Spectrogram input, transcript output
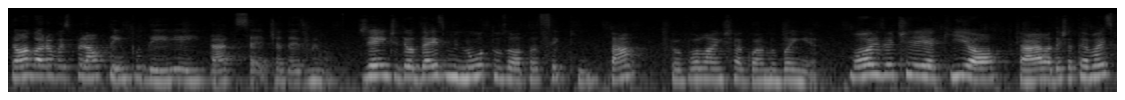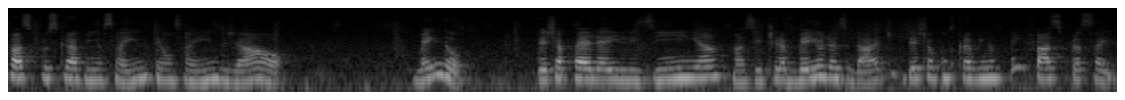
Então agora eu vou esperar o tempo dele aí, tá? De 7 a 10 minutos. Gente, deu 10 minutos, ó, tá sequinho, tá? Eu vou lá enxaguar no banheiro. Amores, eu tirei aqui, ó, tá? Ela deixa até mais fácil pros cravinhos saindo, tem um saindo já, ó. Vendo? Deixa a pele aí lisinha, macia, tira bem a oleosidade, deixa alguns cravinhos bem fácil pra sair.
